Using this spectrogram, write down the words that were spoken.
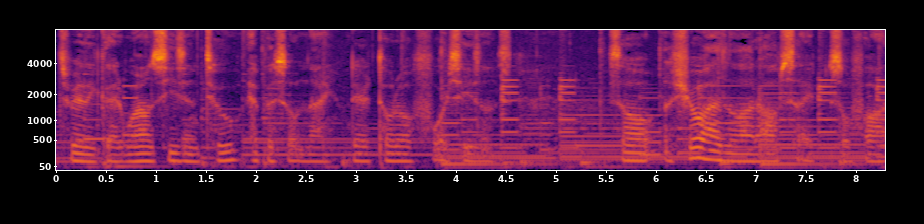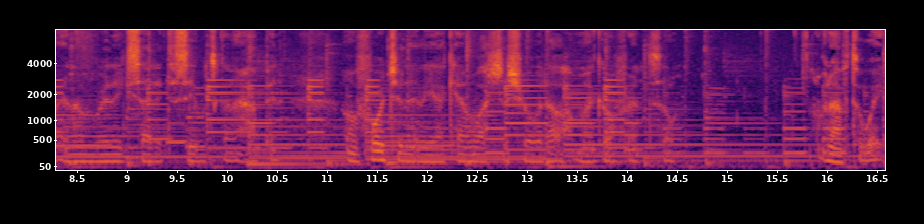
It's really good. We're on season two, episode nine. There are total of four seasons. So the show has a lot of upside so far, and I'm really excited to see what's gonna happen. Unfortunately, I can't watch the show without my girlfriend, so I'm gonna have to wait.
